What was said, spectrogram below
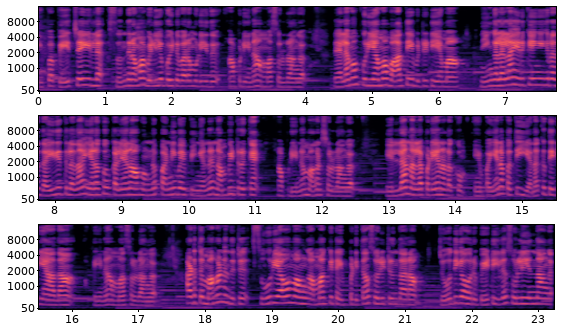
இப்போ பேச்சே இல்லை. சுதந்திரமாக வெளியே போயிட்டு வர முடியுது அப்படின்னு அம்மா சொல்கிறாங்க நிலமை புரியாமல் வார்த்தையை விட்டுட்டியேம்மா. நீங்களெல்லாம் இருக்கீங்கிற தைரியத்தில் தான் எனக்கும் கல்யாணம் ஆகும்னு பண்ணி வைப்பீங்கன்னு நம்பிட்டு இருக்கேன் அப்படின்னு மகன் சொல்கிறாங்க எல்லாம் நல்லபடியாக நடக்கும். என் பையனை பற்றி எனக்கு தெரியாதான் அப்படின்னு அம்மா சொல்கிறாங்க அடுத்து மகன் வந்துட்டு சூர்யாவும் அவங்க அம்மா கிட்ட இப்படித்தான் சொல்லிட்டு இருந்தாராம். ஜோதிகா ஒரு பேட்டியில் சொல்லியிருந்தாங்க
